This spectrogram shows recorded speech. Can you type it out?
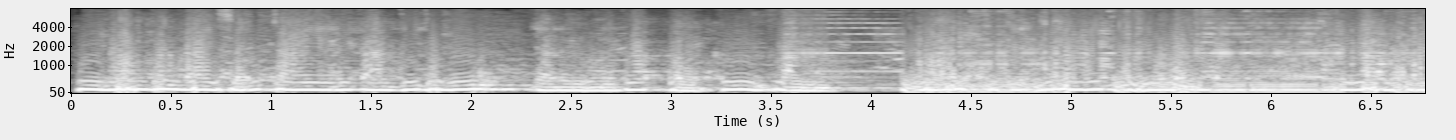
พี่น้องท่านใดสนใจในการที่จะรู้อย่าลืมนะครับเปิดคลื่นฟังร้อยสิบห้านาที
